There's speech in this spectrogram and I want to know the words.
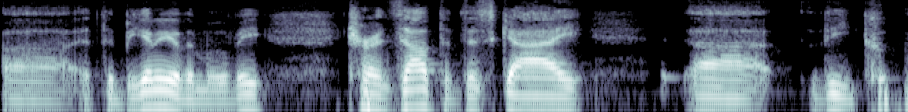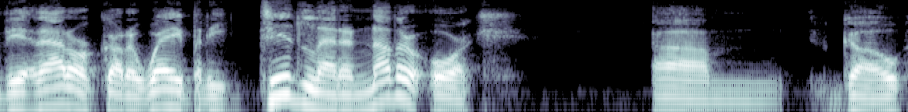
uh, at the beginning of the movie. Turns out that this guy. Uh, the, the that orc got away, but he did let another orc um, go,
